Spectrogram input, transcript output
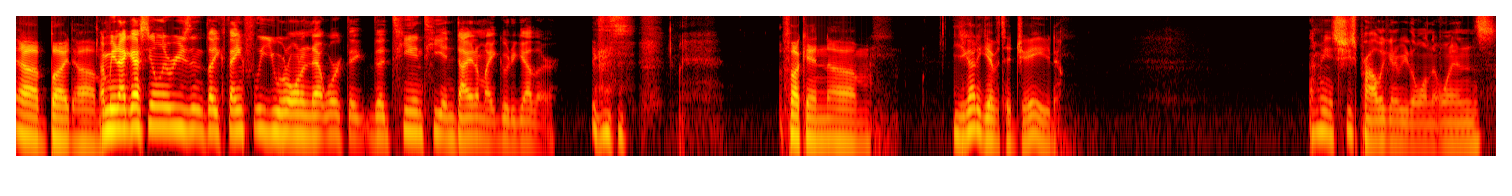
Uh, but um, I mean, I guess the only reason, like, thankfully you were on a network that the TNT and Dynamite go together. fucking um, you got to give it to Jade. I mean, she's probably gonna be the one that wins.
